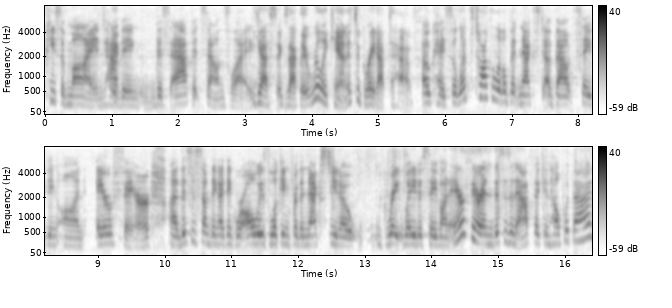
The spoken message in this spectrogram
peace of mind having it, this app, it sounds like. Yes, exactly. It really can. It's a great app to have. Okay, so let's talk a little bit next about saving on airfare. Uh, this is something I think we're always looking for the next, you know, great way to save on airfare, and this is an app that can help with that?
